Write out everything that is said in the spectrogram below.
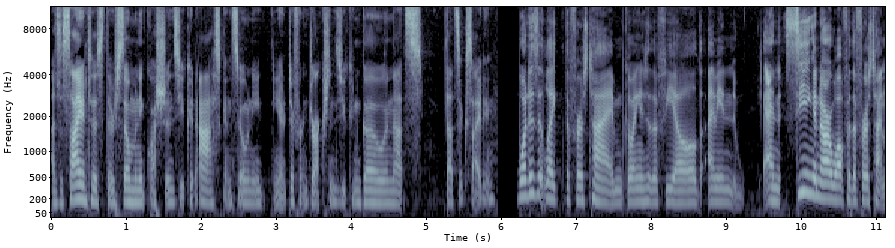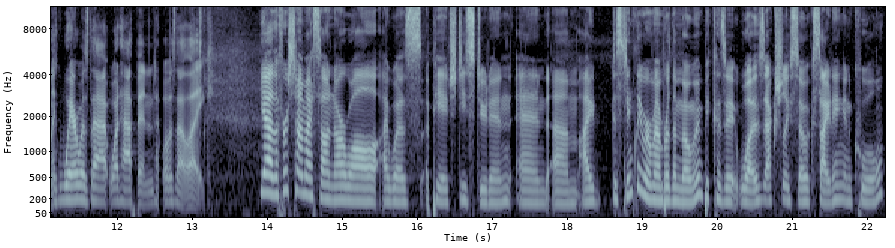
as a scientist, there's so many questions you can ask and so many you know different directions you can go, and that's that's exciting. what is it like the first time going into the field? I mean, and seeing a narwhal for the first time, like where was that? What happened? What was that like? Yeah, the first time I saw narwhal, I was a PhD student, and um, I distinctly remember the moment because it was actually so exciting and cool.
